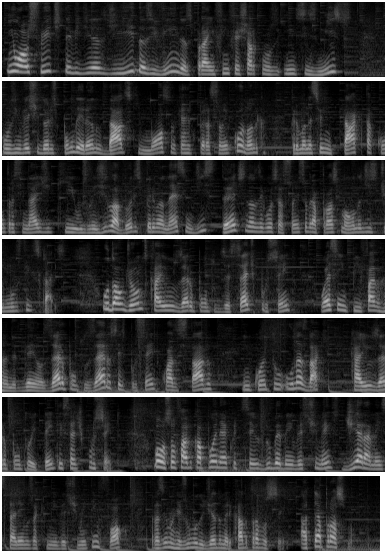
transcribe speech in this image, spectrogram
Em Wall Street, teve dias de idas e vindas para enfim fechar com os índices mistos, com os investidores ponderando dados que mostram que a recuperação econômica permaneceu intacta contra sinais de que os legisladores permanecem distantes nas negociações sobre a próxima onda de estímulos fiscais. O Dow Jones caiu 0,17%, o S&P 500 ganhou 0,06%, quase estável, enquanto o Nasdaq caiu 0,87%. Bom, eu sou o Fábio Capone, Equity Sales do BB Investimentos. Diariamente estaremos aqui no Investimento em Foco, trazendo um resumo do dia do mercado para você. Até a próxima!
